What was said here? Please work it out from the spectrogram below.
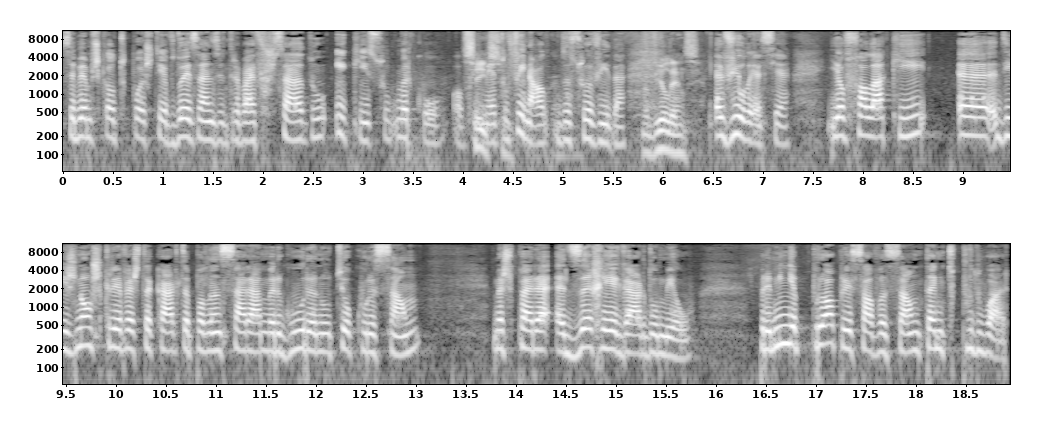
Sabemos que ele depois teve dois anos em trabalho forçado e que isso marcou, obviamente, sim, sim, o final da sua vida. A violência. A violência. E ele fala aqui, uh, diz: Não escreva esta carta para lançar a amargura no teu coração, mas para a desarregar do meu. Para minha própria salvação, tenho de perdoar.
